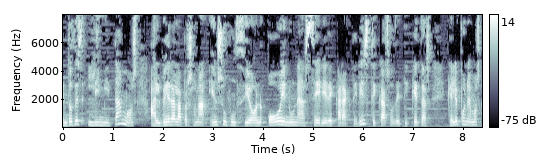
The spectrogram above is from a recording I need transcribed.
entonces limitamos al ver a la persona en su función o en una serie de características o de etiquetas que le ponemos,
